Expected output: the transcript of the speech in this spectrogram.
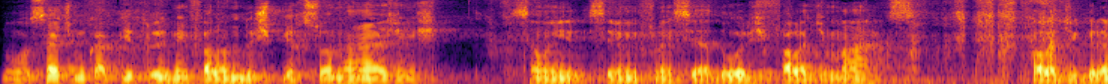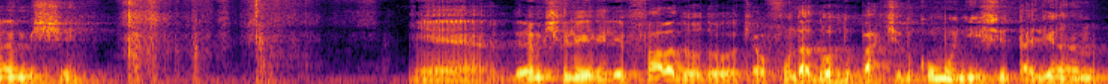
No sétimo capítulo, ele vem falando dos personagens, são, seriam influenciadores, fala de Marx, fala de Gramsci. É, Gramsci ele, ele fala do, do, que é o fundador do Partido Comunista Italiano,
